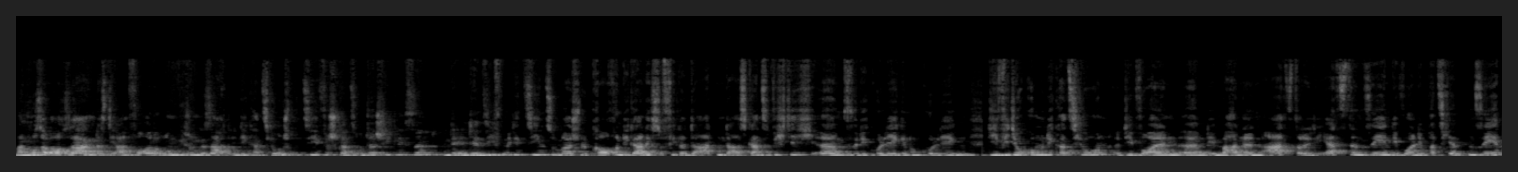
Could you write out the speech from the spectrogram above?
Man muss aber auch sagen, dass die Anforderungen, wie schon gesagt, indikationsspezifisch ganz unterschiedlich sind. In der Intensivmedizin zum Beispiel brauchen die gar nicht so viele Daten. Da ist ganz wichtig ähm, für die Kolleginnen und Kollegen die Videokommunikation. Die wollen ähm, den behandelnden Arzt oder die Ärztin sehen, die wollen die Patienten sehen.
